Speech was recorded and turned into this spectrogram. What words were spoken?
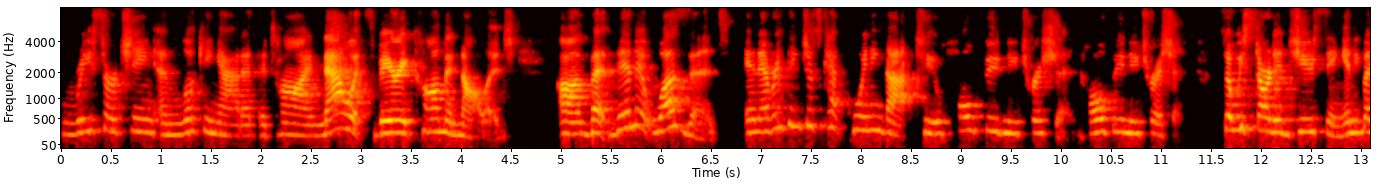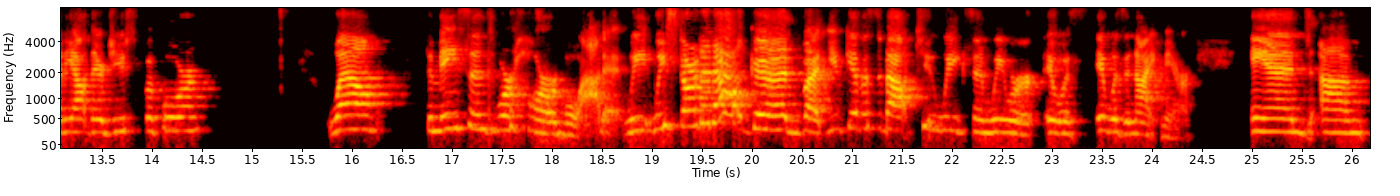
researching and looking at at the time, now it's very common knowledge. Um, but then it wasn't. And everything just kept pointing back to whole food nutrition, whole food nutrition. So we started juicing. Anybody out there juiced before? Well, the Maysons were horrible at it. We we started out good, but you give us about two weeks and we were it was it was a nightmare. And um,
